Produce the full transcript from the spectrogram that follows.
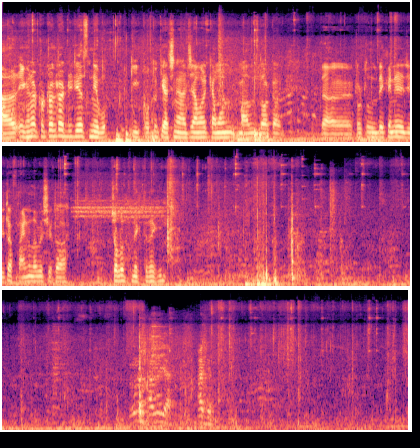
আর এখানে টোটালটা ডিটেলস নেব, কি কত কী আছে না আছে, আমার কেমন মাল দরকার। টোটাল দেখে নিয়ে যেটা ফাইনাল হবে সেটা চলো দেখতে থাকি। আচ্ছা তো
